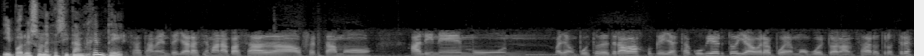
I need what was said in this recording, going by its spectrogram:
Y por eso necesitan gente. Exactamente, ya la semana pasada ofertamos al INEM un, vaya, un puesto de trabajo que ya está cubierto y ahora pues hemos vuelto a lanzar otros tres.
